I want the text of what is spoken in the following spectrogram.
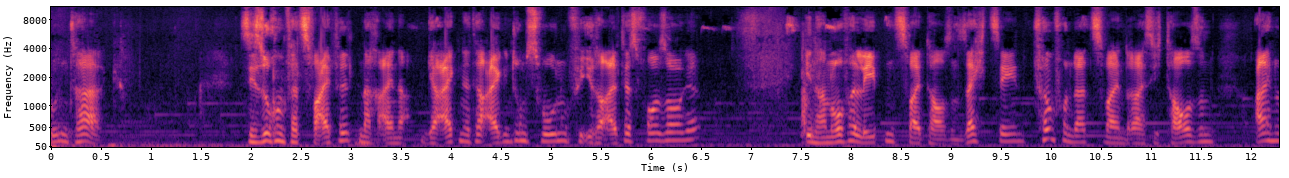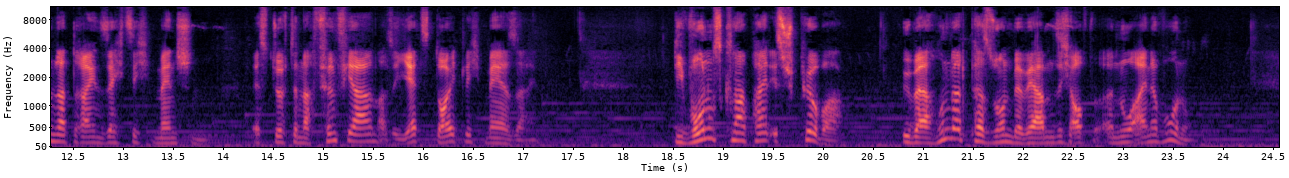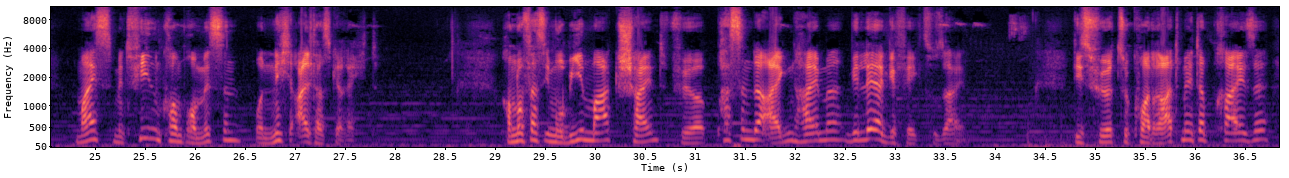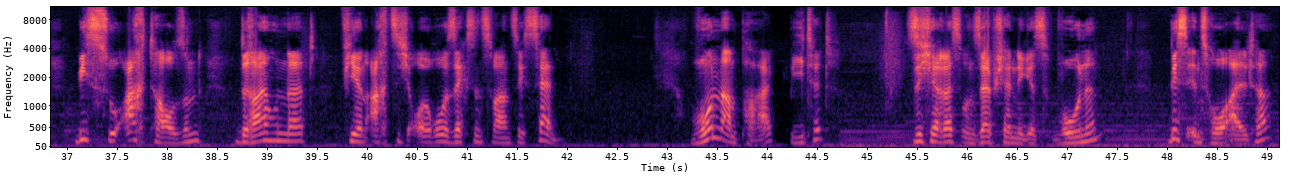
Guten Tag. Sie suchen verzweifelt nach einer geeigneten Eigentumswohnung für Ihre Altersvorsorge? In Hannover lebten 2016 532.163 Menschen. Es dürfte nach fünf Jahren, also jetzt, deutlich mehr sein. Die Wohnungsknappheit ist spürbar. Über 100 Personen bewerben sich auf nur eine Wohnung. Meist mit vielen Kompromissen und nicht altersgerecht. Hannovers Immobilienmarkt scheint für passende Eigenheime wie leergefegt zu sein. Dies führt zu Quadratmeterpreise bis zu 8.384,26 Euro. Wohnen am Park bietet sicheres und selbstständiges Wohnen bis ins hohe Alter,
